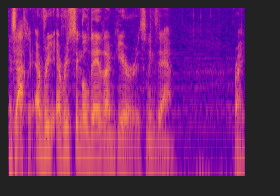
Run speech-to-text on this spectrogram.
Exactly, every every single day that I'm here is an exam, right?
